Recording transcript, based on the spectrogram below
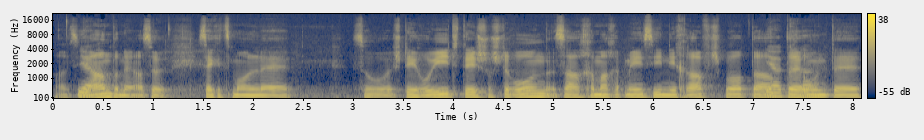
als in ja. anderen. Also ich sage jetzt mal... Äh, so Steroid, Testosteron-Sachen machen mehr Sinn in Kraftsportarten ja, und äh,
